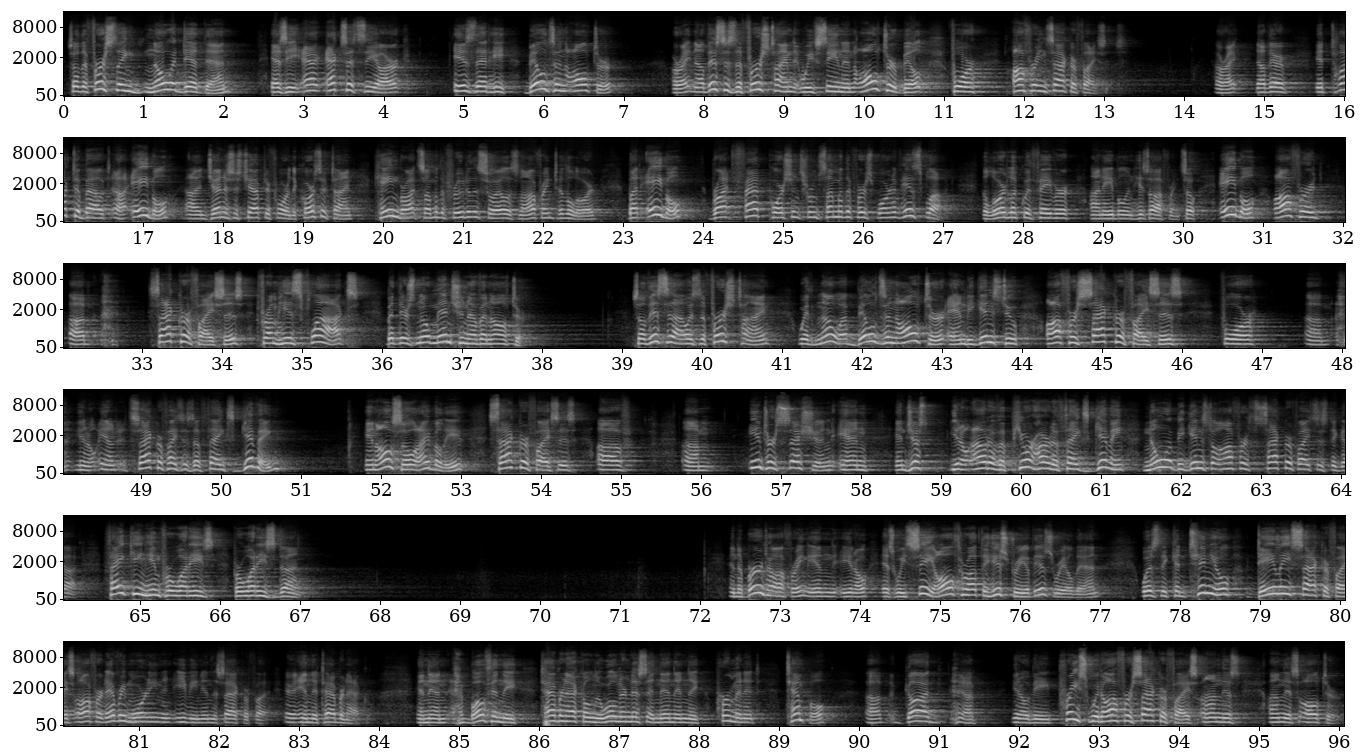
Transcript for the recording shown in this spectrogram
So, the first thing Noah did then, as he exits the ark, is that he builds an altar. All right, now this is the first time that we've seen an altar built for offering sacrifices. All right, now there, it talked about uh, Abel uh, in Genesis chapter 4. In the course of time, Cain brought some of the fruit of the soil as an offering to the Lord, but Abel, brought fat portions from some of the firstborn of his flock. The Lord looked with favor on Abel and his offering. So Abel offered um, sacrifices from his flocks, but there's no mention of an altar. So this now is the first time with Noah builds an altar and begins to offer sacrifices for, um, you know, and sacrifices of thanksgiving And also, I believe, sacrifices of um, intercession and, and just, you know, out of a pure heart of thanksgiving, Noah begins to offer sacrifices to God, thanking him for what he's, for what he's done. And the burnt offering, in, you know, as we see all throughout the history of Israel then, was the continual daily sacrifice offered every morning and evening in the sacrifice in the tabernacle. And then both in the tabernacle in the wilderness and then in the permanent temple, uh, God, uh, you know, the priest would offer sacrifice on this, on this altar.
